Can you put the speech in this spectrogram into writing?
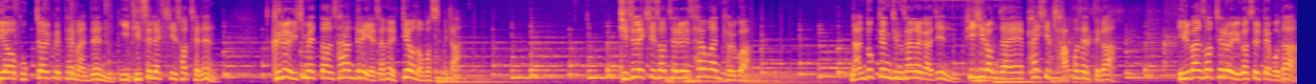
우여곡절 끝에 만든 이 디슬렉시 서체는 그를 의심했던 사람들의 예상을 뛰어넘었습니다. 디슬렉시 서체를 사용한 결과 난독증 증상을 가진 피실험자의 84%가 일반 서체로 읽었을 때보다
